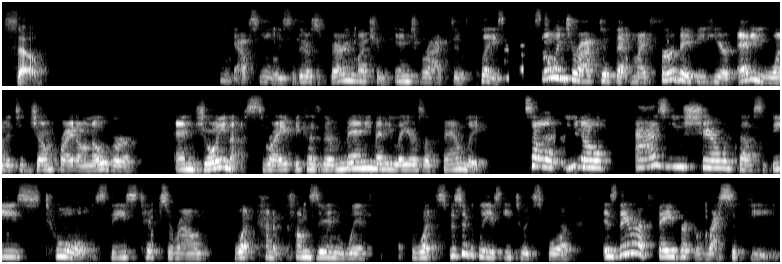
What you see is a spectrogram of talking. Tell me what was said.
So Absolutely. So there's very much an interactive place. So interactive that my fur baby here, Eddie, wanted to jump right on over and join us, right? Because there are many, many layers of family. So, you know, as you share with us these tools, these tips around what kind of comes in with what specifically is Eat to Explore, is there a favorite recipe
